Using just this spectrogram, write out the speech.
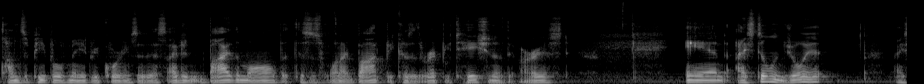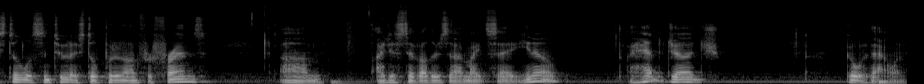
tons of people have made recordings of this. I didn't buy them all, but this is one I bought because of the reputation of the artist. And I still enjoy it. I still listen to it. I still put it on for friends. Um, I just have others that I might say, you know, I had to judge, go with that one.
